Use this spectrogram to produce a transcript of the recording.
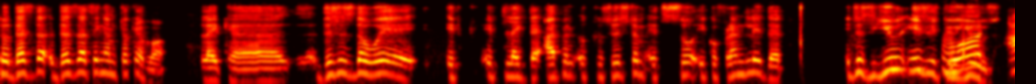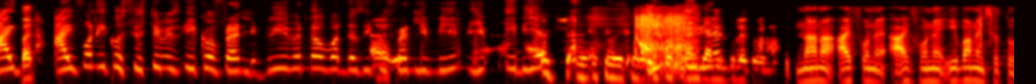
so, that's the that's the thing I'm talking about. Like uh, this is the way it it like the Apple ecosystem. It's so eco friendly that it is u- easy to What use. I But iPhone ecosystem is eco-friendly. Do you even know what does uh, eco-friendly mean? You idiot! sorry, sorry, sorry, You eco-friendly. আমি idiot! ভুলে গেছি। না না আইফোনে আইফোনে ই বানাইছে তো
